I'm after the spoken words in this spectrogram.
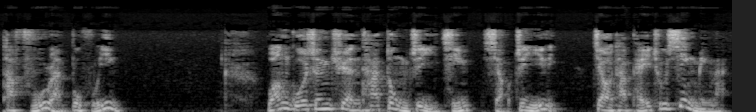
他服软不服硬。王国生劝他动之以情，晓之以理，叫他赔出性命来，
